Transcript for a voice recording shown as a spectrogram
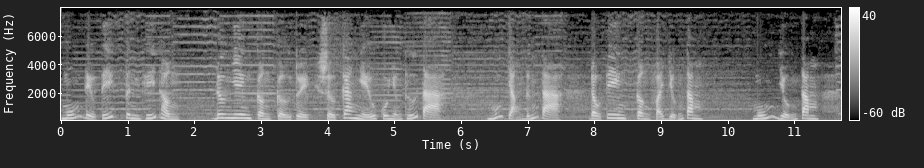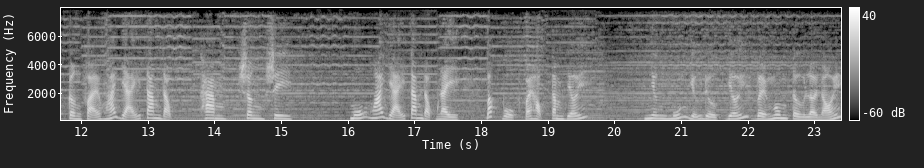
Muốn điều tiết tinh khí thần, đương nhiên cần cự tuyệt sự can nhiễu của những thứ tà. Muốn chặn đứng tà, đầu tiên cần phải dưỡng tâm. Muốn dưỡng tâm, cần phải hóa giải tam độc, tham, sân, si. Muốn hóa giải tam độc này, bắt buộc phải học tâm giới. Nhưng muốn giữ được giới về ngôn từ lời nói,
